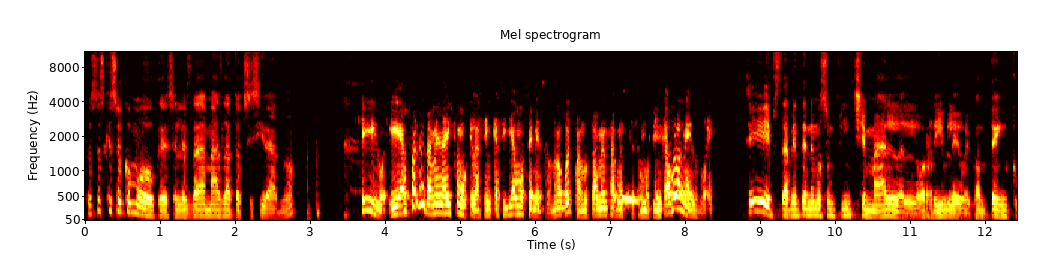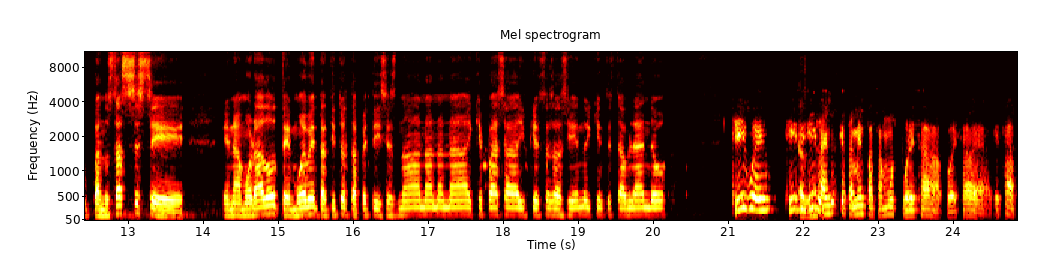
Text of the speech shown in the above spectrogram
pues es que son como que se les da más la toxicidad, ¿no? Sí, güey. Y aparte también hay como que las encasillamos en eso, ¿no, güey? Cuando también sabes que somos bien cabrones, güey. Sí, pues también tenemos un pinche mal horrible, güey. Cuando, cuando estás este enamorado, te mueven tantito el tapete y dices, no, no, no, no, ¿y qué pasa? ¿Y qué estás haciendo? ¿Y quién te está hablando? Sí, güey. Sí, sí, sí. La verdad es que también pasamos por esa, por esa, esa,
